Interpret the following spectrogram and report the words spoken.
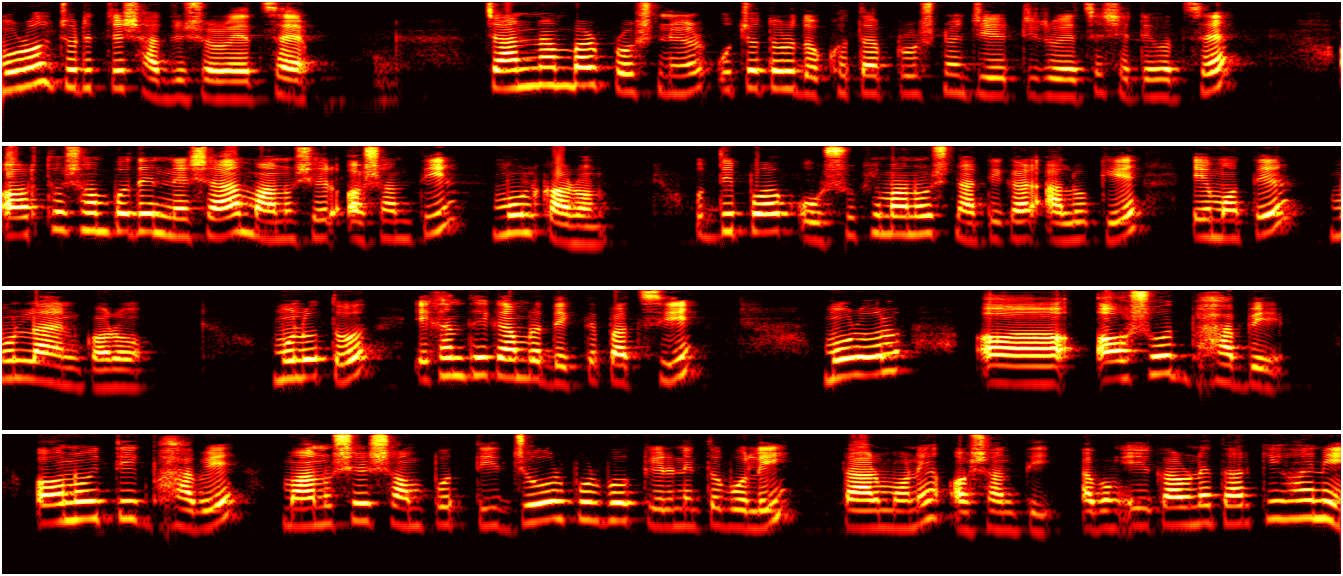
মোড়ল চরিত্রের সাদৃশ্য রয়েছে। চার নম্বর প্রশ্নের উচ্চতর দক্ষতার প্রশ্ন যেটি রয়েছে সেটি হচ্ছে, অর্থ সম্পদের নেশা মানুষের অশান্তির মূল কারণ। উদ্দীপক ও সুখী মানুষ, নাটিকার আলোকে এ মতের মূল্যায়ন করো। মূলত এখান থেকে আমরা দেখতে পাচ্ছি, মোড়ল অসৎভাবে অনৈতিকভাবে মানুষের সম্পত্তি জোরপূর্বক কেড়ে নিত বলেই তার মনে অশান্তি এবং এ কারণে তার কি হয়নি?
